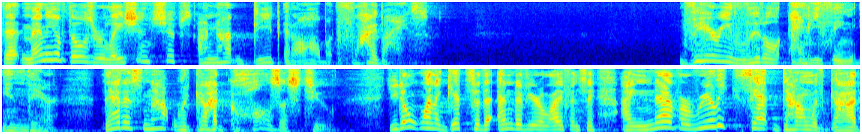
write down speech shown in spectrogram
that many of those relationships are not deep at all, but flybys. Very little anything in there. That is not what God calls us to. You don't want to get to the end of your life and say, I never really sat down with God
